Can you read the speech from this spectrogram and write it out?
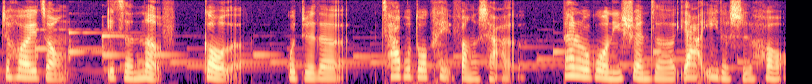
就会一种 it's enough 够了，我觉得差不多可以放下了。但如果你选择压抑的时候，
